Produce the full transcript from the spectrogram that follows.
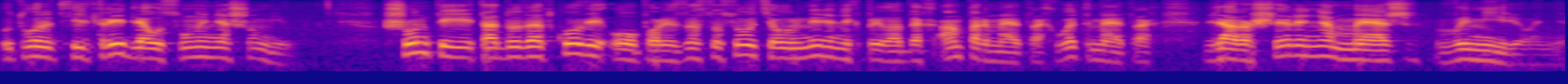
утворюють фільтри для усунення шумів. Шунти та додаткові опори застосовуються у виміряних приладах, амперметрах, вольтметрах для розширення меж вимірювання.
